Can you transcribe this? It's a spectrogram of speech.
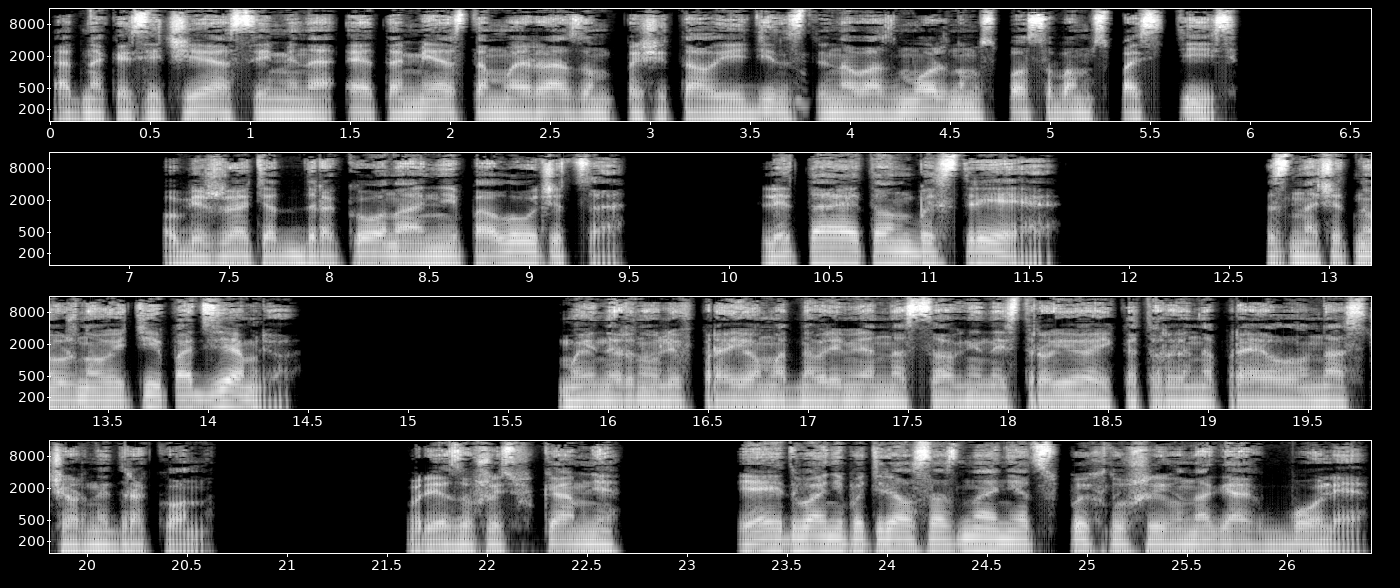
Однако сейчас именно это место мой разум посчитал единственно возможным способом спастись. Убежать от дракона не получится. Летает он быстрее. Значит, нужно уйти под землю. Мы нырнули в проем одновременно с огненной струей, которую направил у нас черный дракон. Врезавшись в камни, я едва не потерял сознание от вспыхнувшей в ногах боли.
